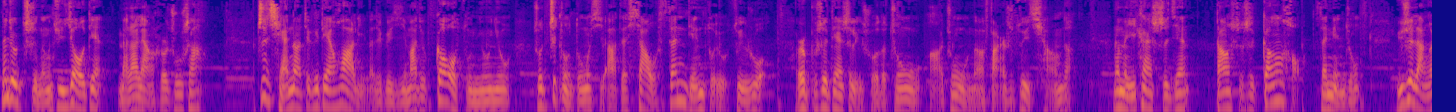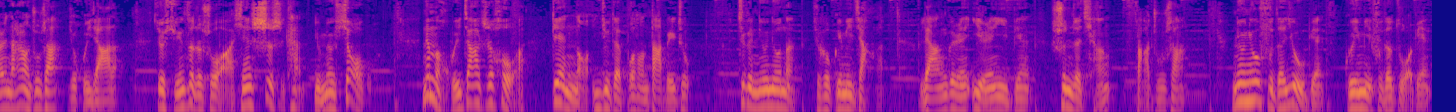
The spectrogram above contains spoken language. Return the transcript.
那就只能去药店买了两盒朱砂。之前呢，这个电话里呢，这个姨妈就告诉妞妞说，这种东西啊，在下午三点左右最弱，而不是电视里说的中午啊，中午呢反而是最强的。那么一看时间，当时是刚好三点钟，于是两个人拿上朱砂就回家了，就寻思着说啊，先试试看有没有效果。那么回家之后啊，电脑依旧在播放大悲咒，这个妞妞呢就和闺蜜讲了，两个人一人一边顺着墙撒朱砂，妞妞负责右边，闺蜜负责左边，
